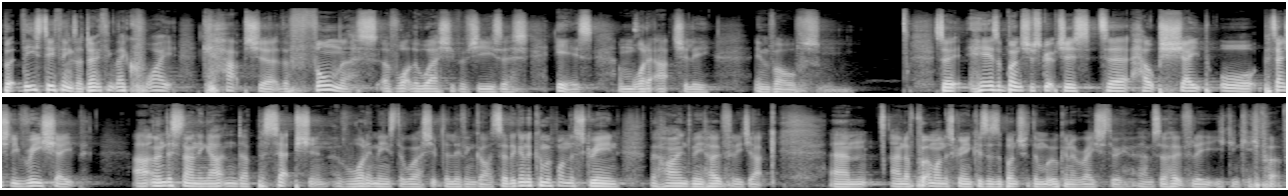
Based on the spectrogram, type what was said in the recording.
But these two things, I don't think they quite capture the fullness of what the worship of Jesus is and what it actually involves. So here's a bunch of scriptures to help shape or potentially reshape our understanding and our perception of what it means to worship the living God. So they're going to come up on the screen behind me, hopefully, Jack. Um, and I've put them on the screen because there's a bunch of them we're going to race through. Um, so hopefully you can keep up.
